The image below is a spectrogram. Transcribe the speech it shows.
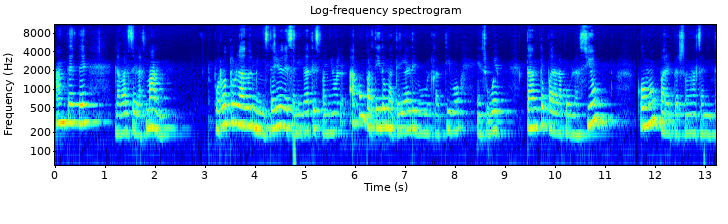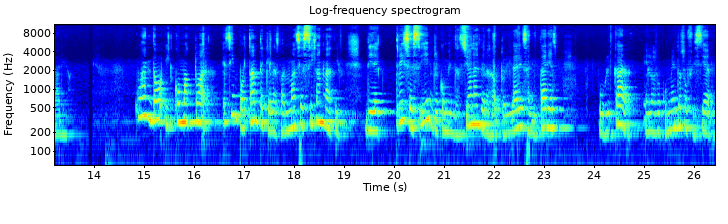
antes de lavarse las manos. Por otro lado, el Ministerio de Sanidad español ha compartido material divulgativo en su web, tanto para la población como para el personal sanitario. ¿Cuándo y cómo actuar? Es importante que las farmacias sigan las directrices y recomendaciones de las autoridades sanitarias publicadas en los documentos oficiales.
